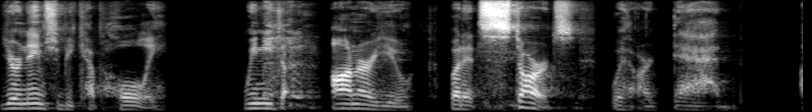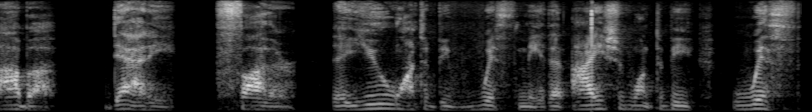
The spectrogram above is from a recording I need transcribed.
Your name should be kept holy. We need to honor you. But it starts with our dad, Abba, Daddy, Father, that you want to be with me, that I should want to be with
